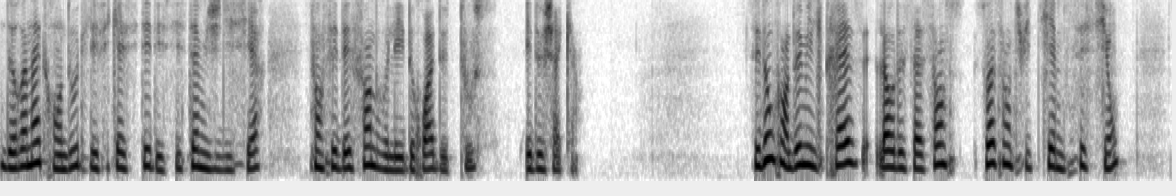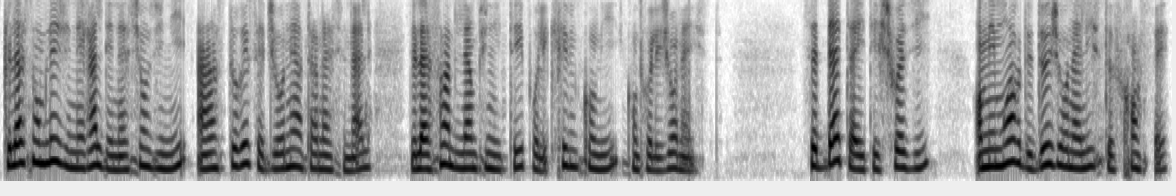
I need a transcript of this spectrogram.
de remettre en doute l'efficacité des systèmes judiciaires censés défendre les droits de tous et de chacun. C'est donc en 2013, lors de sa 68e session, que l'Assemblée générale des Nations unies a instauré cette journée internationale de la fin de l'impunité pour les crimes commis contre les journalistes. Cette date a été choisie en mémoire de deux journalistes français,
